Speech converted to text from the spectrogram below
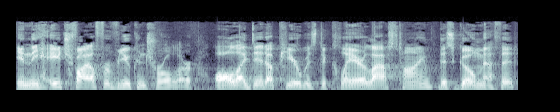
In the H file for view controller, all I did up here was declare last time this go method.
